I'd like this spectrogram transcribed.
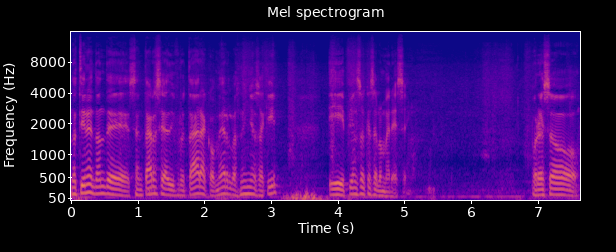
No tienen donde sentarse a disfrutar, a comer los niños aquí. Y pienso que se lo merecen. Por eso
